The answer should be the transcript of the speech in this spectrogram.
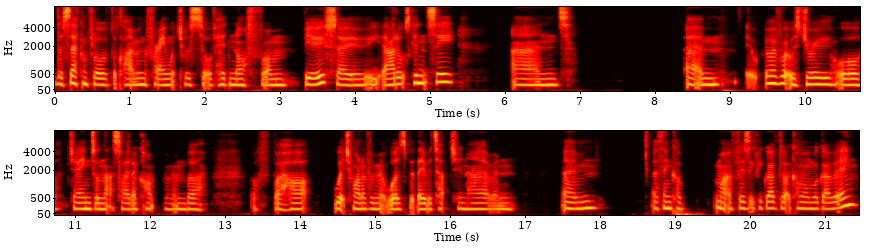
the second floor of the climbing frame, which was sort of hidden off from view, so adults couldn't see. and um, it, whether it was Drew or James on that side, I can't remember off by heart which one of them it was, but they were touching her, and um, I think I might have physically grabbed her, like, "Come on, we're going."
